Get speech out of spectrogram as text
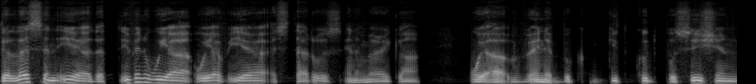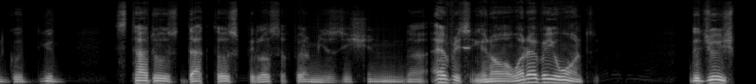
the lesson here that even we are we have here a status in America, we are in a good good position, good good status, doctors, philosopher, musician, uh, everything you know, whatever you want. The Jewish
